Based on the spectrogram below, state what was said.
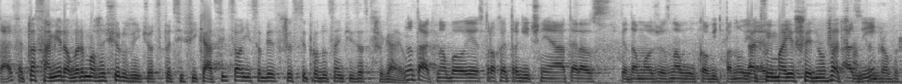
Tak? Czasami rower może się różnić od specyfikacji, co oni sobie wszyscy producenci zastrzegają. No tak, no bo jest trochę tragicznie, a teraz wiadomo, że znowu COVID panuje. Ale twój ma jeszcze jedną rzecz, Azji. ten rower.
